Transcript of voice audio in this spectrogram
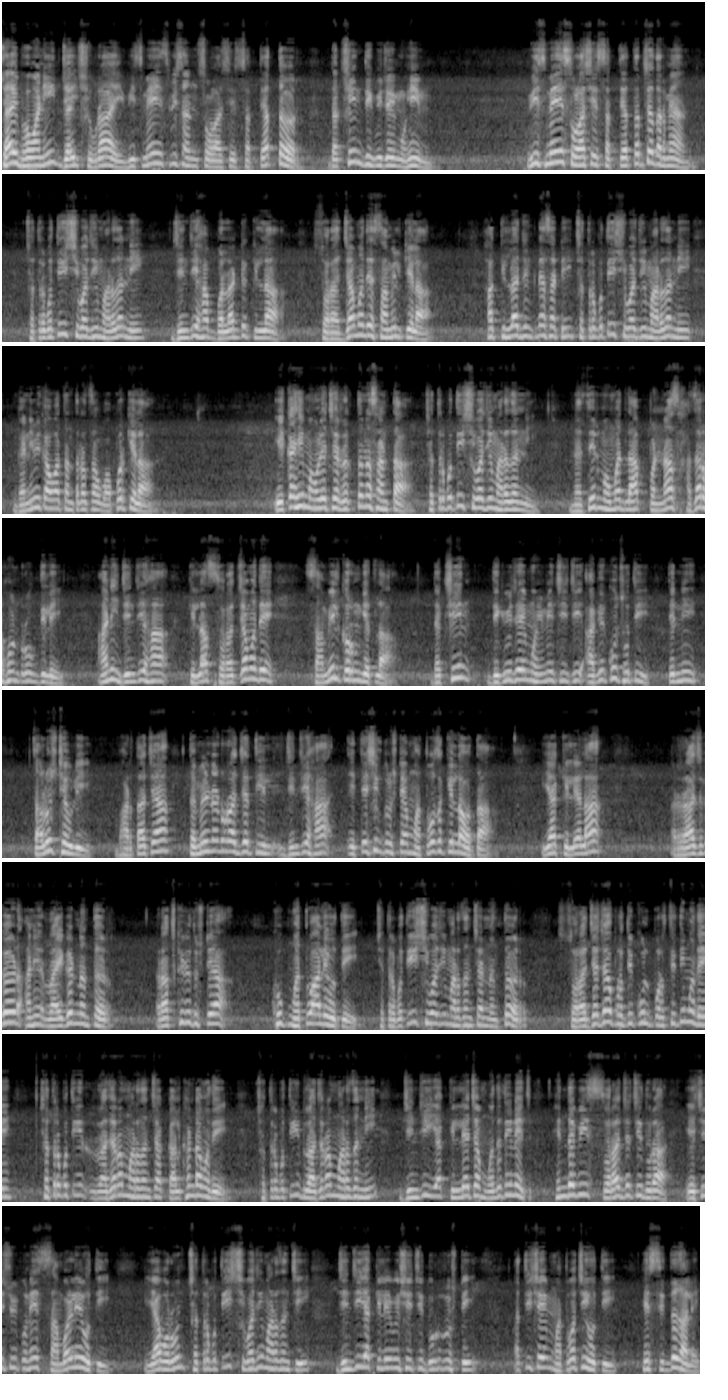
जय भवानी जय शिवराय वीस मे इसवी सन सोळाशे सत्याहत्तर दक्षिण दिग्विजय मोहीम. वीस मे सोळाशे सत्याहत्तरच्या दरम्यान छत्रपती शिवाजी महाराजांनी जिंजी हा बलाढ्य किल्ला स्वराज्यामध्ये सामील केला. हा किल्ला जिंकण्यासाठी छत्रपती शिवाजी महाराजांनी गनिमी कावा तंत्राचा वापर केला. एकाही मावळ्याचे रक्त न सांडता छत्रपती शिवाजी महाराजांनी नझीर मोहम्मदला पन्नास हजार होऊन रोख दिले. आणि जिंजी हा किल्ला स्वराज्यामध्ये सामील करून घेतला. दक्षिण दिग्विजय मोहिमेची जी आगेकूच होती त्यांनी चालूच ठेवली. भारताच्या तमिळनाडू राज्यातील जिंजी हा ऐतिहासिकदृष्ट्या महत्त्वाचा किल्ला होता. या किल्ल्याला राजगड आणि रायगडनंतर राजकीयदृष्ट्या खूप महत्त्व आले होते. छत्रपती शिवाजी महाराजांच्या नंतर स्वराज्याच्या प्रतिकूल परिस्थितीमध्ये छत्रपती राजाराम महाराजांच्या कालखंडामध्ये छत्रपती राजाराम महाराजांनी जिंजी या किल्ल्याच्या मदतीनेच हिंदवी स्वराज्याची धुरा यशस्वीपणे सांभाळली होती. यावरून छत्रपती शिवाजी महाराजांची जिंजी या किल्ल्याविषयीची दूरदृष्टी अतिशय महत्त्वाची होती हे सिद्ध झाले.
